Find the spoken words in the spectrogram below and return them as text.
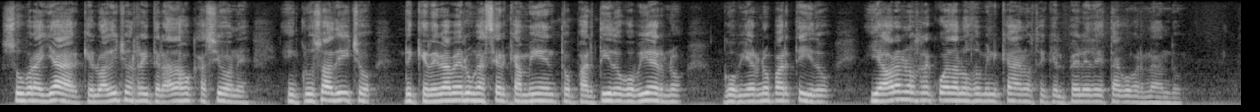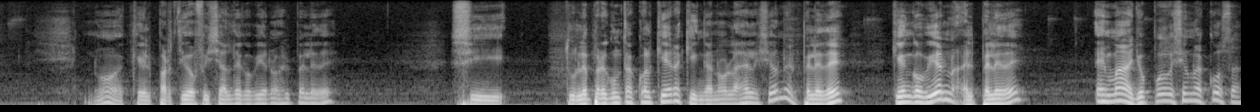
subrayar, que lo ha dicho en reiteradas ocasiones, incluso ha dicho de que debe haber un acercamiento partido-gobierno, gobierno-partido, y ahora nos recuerda a los dominicanos de que el PLD está gobernando? No, es que el partido oficial de gobierno es el PLD. Si Tú le preguntas a cualquiera quién ganó las elecciones, el PLD. ¿Quién gobierna? El PLD. Es más, yo puedo decir una cosa,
